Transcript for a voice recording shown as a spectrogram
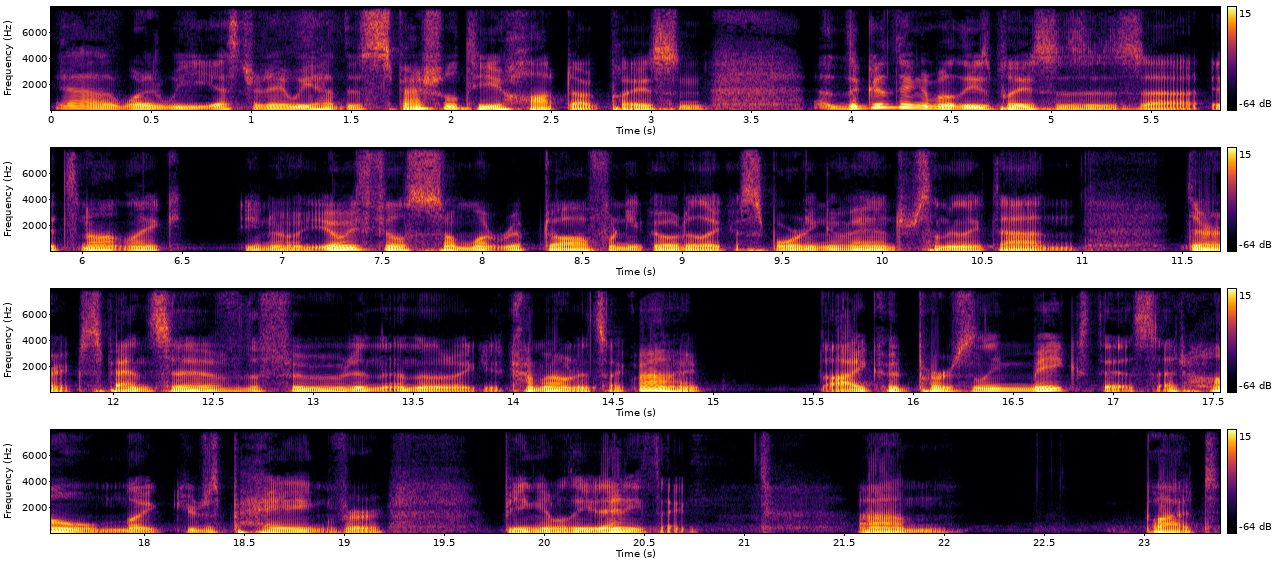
yeah, what did we eat yesterday? We had this specialty hot dog place, and the good thing about these places is uh, it's not like you know you always feel somewhat ripped off when you go to like a sporting event or something like that, and they're expensive, the food, and, and then like, you come out and it's like, wow, I, I could personally make this at home. Like you're just paying for being able to eat anything. Um, but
